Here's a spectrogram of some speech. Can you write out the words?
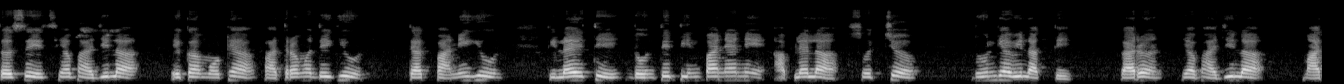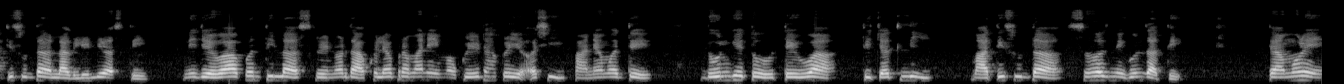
तसेच या भाजीला एका मोठ्या पात्रामध्ये घेऊन त्यात पाणी घेऊन तिला येथे दोन ते तीन पाण्याने आपल्याला स्वच्छ धुवून घ्यावी लागते. कारण या भाजीला मातीसुद्धा लागलेली असते. आणि जेव्हा आपण तिला स्क्रीनवर दाखवल्याप्रमाणे मोकळी ढाकळी अशी पाण्यामध्ये धुवून घेतो तेव्हा तिच्यातली मातीसुद्धा सहज निघून जाते. त्यामुळे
